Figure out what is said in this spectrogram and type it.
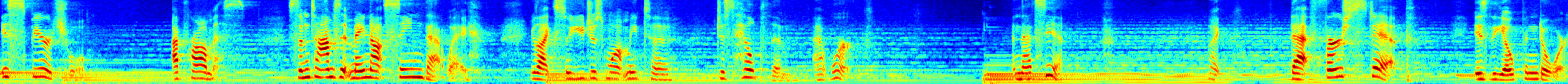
is spiritual. I promise. Sometimes it may not seem that way. You're like, so you just want me to just help them at work? And that's it. Like, that first step is the open door.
